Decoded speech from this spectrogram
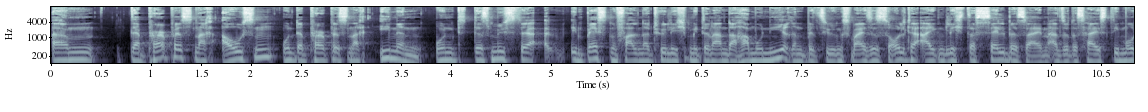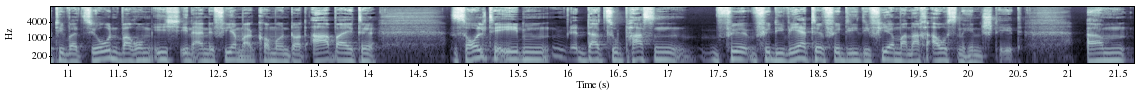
ähm, der Purpose nach außen und der Purpose nach innen. Und das müsste äh, im besten Fall natürlich miteinander harmonieren, beziehungsweise sollte eigentlich dasselbe sein. Also das heißt, die Motivation, warum ich in eine Firma komme und dort arbeite, sollte eben dazu passen für, für die Werte, für die die Firma nach außen hin steht. Ähm,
